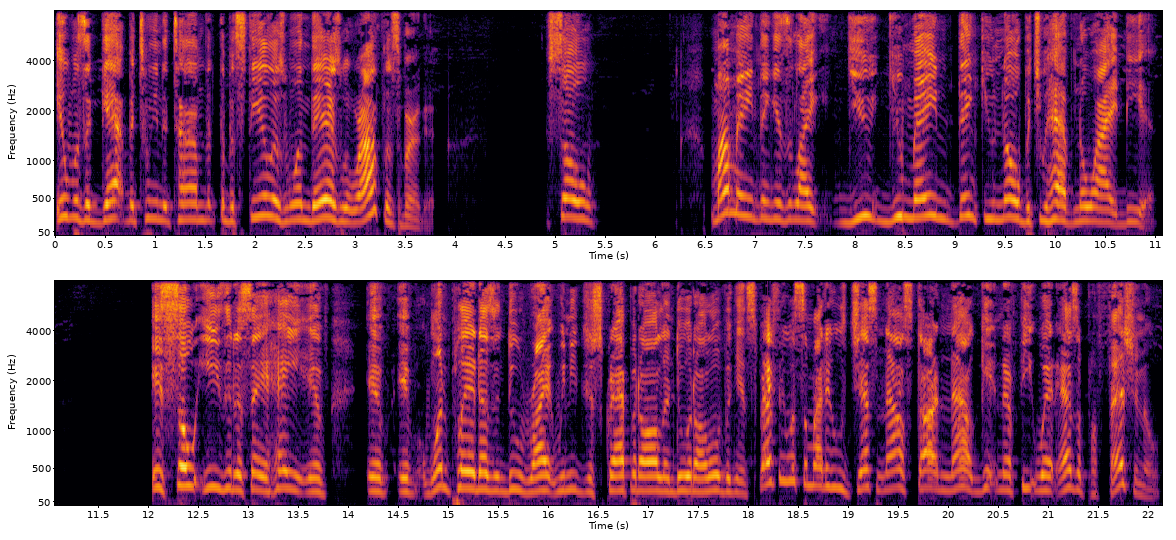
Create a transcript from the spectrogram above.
It was a gap between the time that the Steelers won theirs with Roethlisberger. So my main thing is like you you may think you know, but you have no idea. It's so easy to say, hey, if if if one player doesn't do right, we need to scrap it all and do it all over again. Especially with somebody who's just now starting out, getting their feet wet as a professional.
